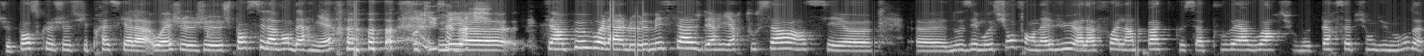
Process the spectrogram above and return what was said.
Je pense que je suis presque à la. Ouais, je, je, je pense que c'est l'avant-dernière. Ok, ça Mais euh, c'est un peu voilà le, message derrière tout ça. Hein, c'est euh, euh, nos émotions. Enfin, on a vu à la fois l'impact que ça pouvait avoir sur notre perception du monde.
